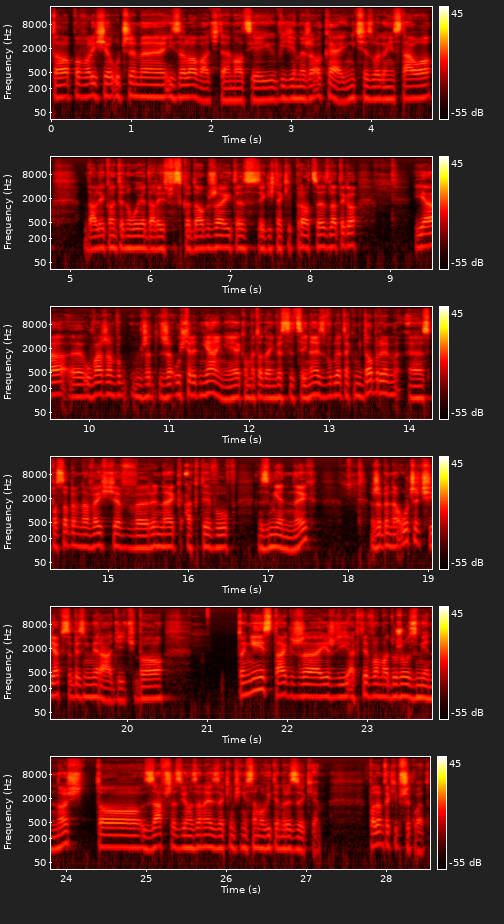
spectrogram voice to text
to powoli się uczymy izolować te emocje i widzimy, że okej, okay, nic się złego nie stało, dalej kontynuuję, dalej jest wszystko dobrze i to jest jakiś taki proces. Dlatego ja e, uważam, że, że uśrednianie jako metoda inwestycyjna jest w ogóle takim dobrym e, sposobem na wejście w rynek aktywów zmiennych, żeby nauczyć się, jak sobie z nimi radzić, bo to nie jest tak, że jeżeli aktywo ma dużą zmienność, to zawsze związane jest z jakimś niesamowitym ryzykiem. Podam taki przykład.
